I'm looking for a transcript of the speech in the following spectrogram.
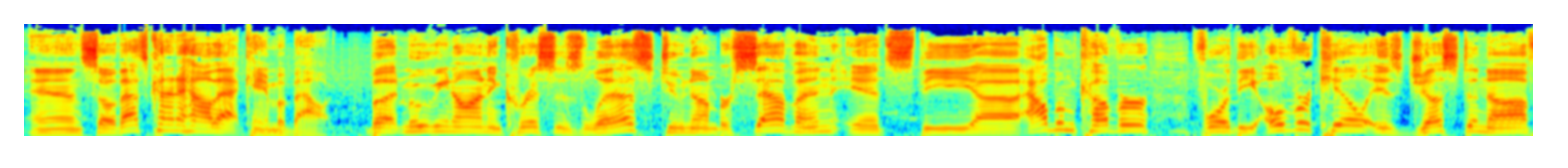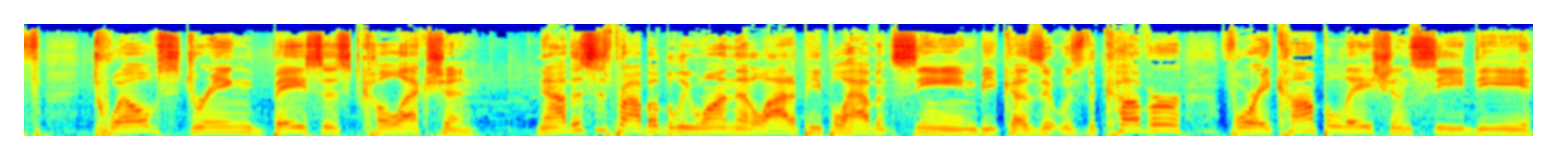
And so that's kind of how that came about. But moving on in Chris's list to number seven, it's the uh, album cover for the Overkill is Just Enough 12 string bassist collection. Now, this is probably one that a lot of people haven't seen because it was the cover for a compilation CD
